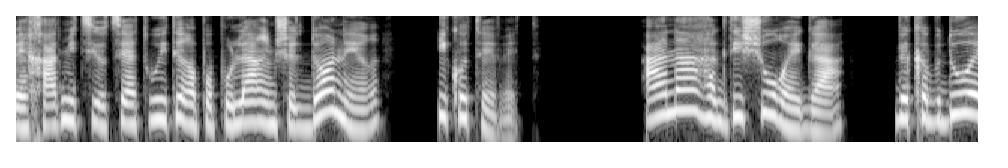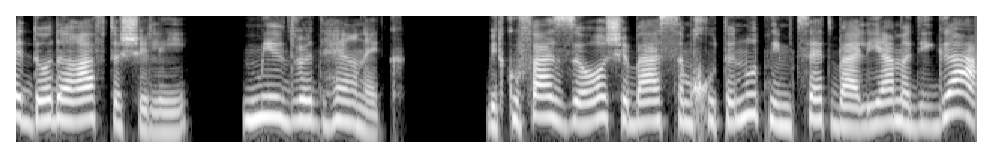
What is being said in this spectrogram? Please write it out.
באחד מציוצי הטוויטר הפופולריים של דונר, היא כותבת: אנא הקדישו רגע וכבדו את דודה רבתא שלי, מילדרד הרנק. בתקופה זו, שבה הסמכותנות נמצאת בעלייה מדאיגה,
